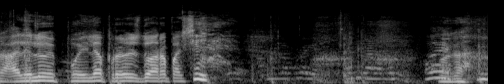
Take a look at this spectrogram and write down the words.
तर आलेलो आहे पहिल्या प्रवेशद्वारापाशी. बघा. बघा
